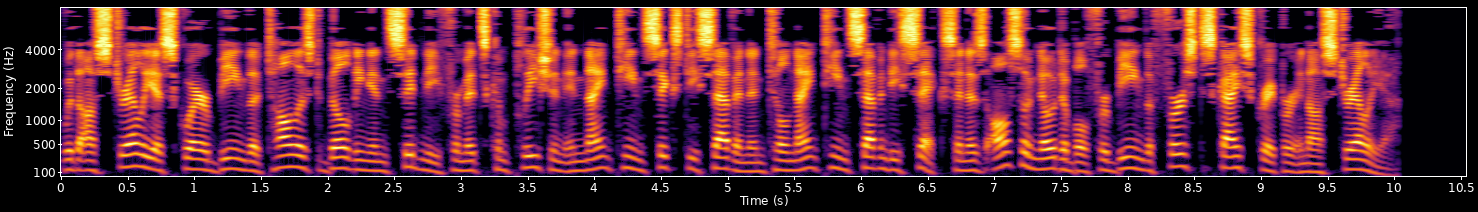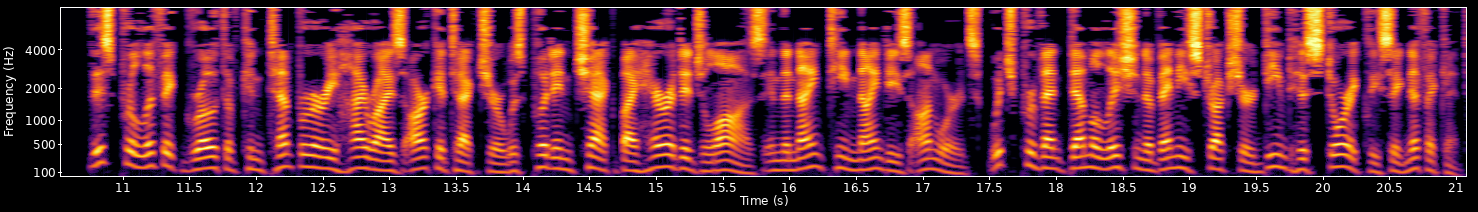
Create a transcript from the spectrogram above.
with Australia Square being the tallest building in Sydney from its completion in 1967 until 1976 and is also notable for being the first skyscraper in Australia. This prolific growth of contemporary high-rise architecture was put in check by heritage laws in the 1990s onwards, which prevent demolition of any structure deemed historically significant.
